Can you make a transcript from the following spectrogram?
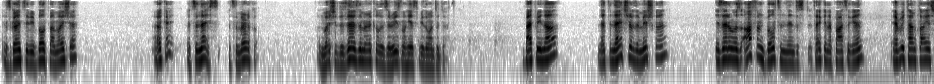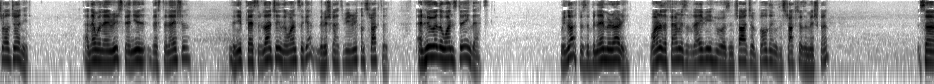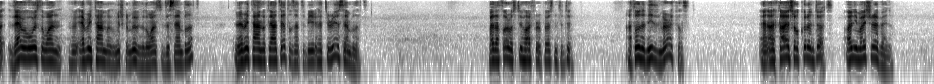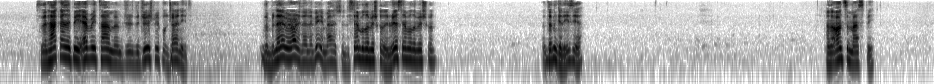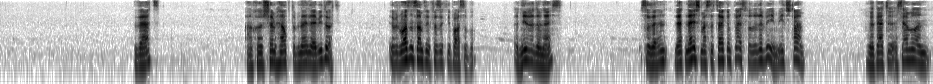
it's going to be built by Moshe, okay, it's a nice, it's a miracle. And Moshe deserves the miracle, there's a reason why he has to be the one to do it. But we know that the nature of the Mishkan is that it was often built and then taken apart again every time Klal Yisrael journeyed. And then when they reached their new destination, the new place of lodging, then once again, the Mishkan had to be reconstructed. And who were the ones doing that? We know it was the Bnei Merari, one of the families of Levi who was in charge of building the structure of the Mishkan. So they were always the one who, every time the Mishkan moved, were the ones to disassemble it. And every time the cloud settles, had to be, had to reassemble it. But I thought it was too hard for a person to do. I thought it needed miracles. And Klal Yisrael couldn't do it. Only Moshe Rabbeinu. So then how can it be every time the Jewish people journeyed, the Bnei Merari, the Levi, managed to disassemble the Mishkan and reassemble the Mishkan? It didn't get easier. And the answer must be that Hashem helped the Bnei Levi do it. If it wasn't something physically possible, it needed a nes, so then that nes must have taken place for the Levim each time. That they had to assemble and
